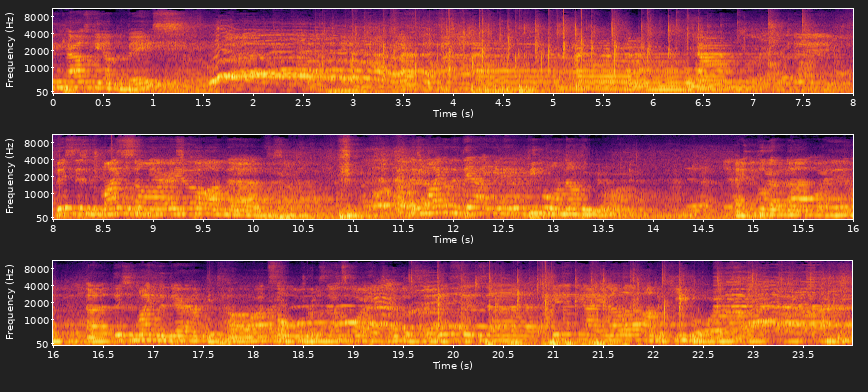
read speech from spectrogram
this is Zeankowski on the bass. Uh, this is Michael D'Addario on the. This is Michael D'Addario. People will know who you are. Yeah, people gotta know. Uh, this is Michael D'Addario on guitar. That's the drums. That's why I do this. This is uh, Danny Ayala on the keyboard.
